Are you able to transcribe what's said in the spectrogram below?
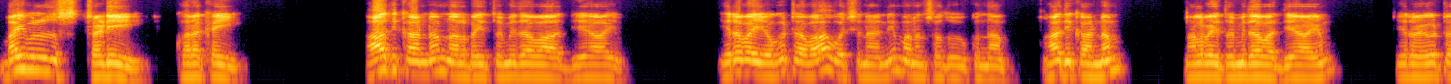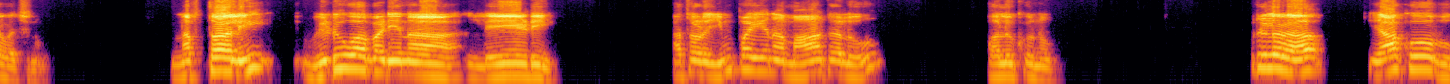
బైబిల్ స్టడీ కొరకై ఆది కాండం నలభై తొమ్మిదవ అధ్యాయం ఇరవై ఒకటవ వచనాన్ని మనం చదువుకుందాం. ఆది కాండం నలభై తొమ్మిదవ అధ్యాయం ఇరవై ఒకటవ వచనం. నఫ్తాలి విడువబడిన లేడి అతడు ఇంపైన మాటలు పలుకును. ప్రిలరా యాకోబు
